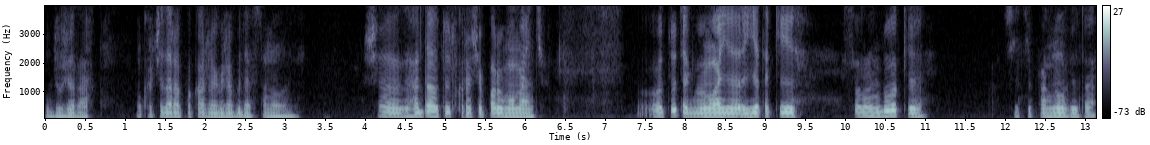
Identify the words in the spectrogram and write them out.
Дуже легко. Ну, коротше, зараз покажу, як вже буде встановлений. Ще згадав тут, коротше, пару моментів. Отут, якби має, є такі салон-блоки. Ці типа нові? Да?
